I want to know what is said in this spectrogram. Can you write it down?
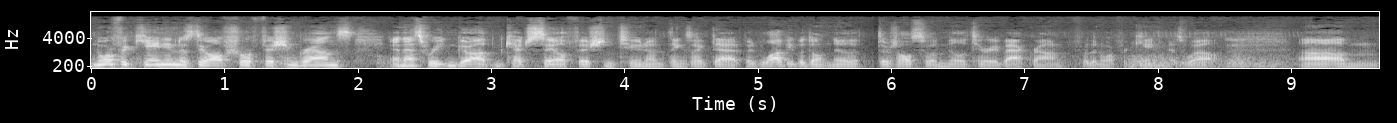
Norfolk Canyon is the offshore fishing grounds, and that's where you can go out and catch sailfish and tuna and things like that. But a lot of people don't know that there's also a military background for the Norfolk Canyon as well. Um,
